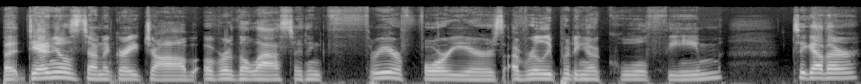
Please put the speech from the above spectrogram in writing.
But Daniel's done a great job over the last, I think, three or four years of really putting a cool theme together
